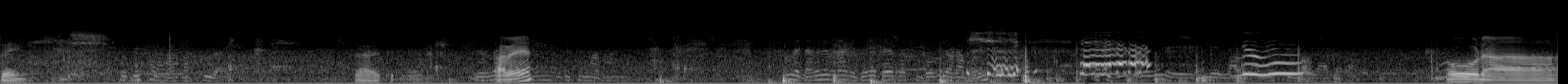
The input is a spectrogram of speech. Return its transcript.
Sí. A ver. A ver. Hombre, también es verdad que tiene hará bonito. Y. Una,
